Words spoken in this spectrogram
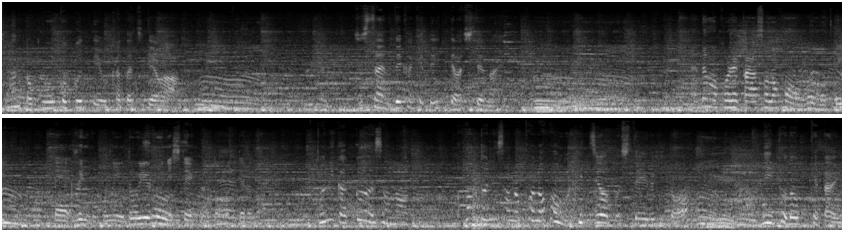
ちゃんと報告っていう形では、実際に出かけていってはしてない。でもこれからその本を持ってい、うん。持って全国にどういう風にしていこうと思ってるの？とにかくその本当にそのこの本を必要としている人に届けたい、ね、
